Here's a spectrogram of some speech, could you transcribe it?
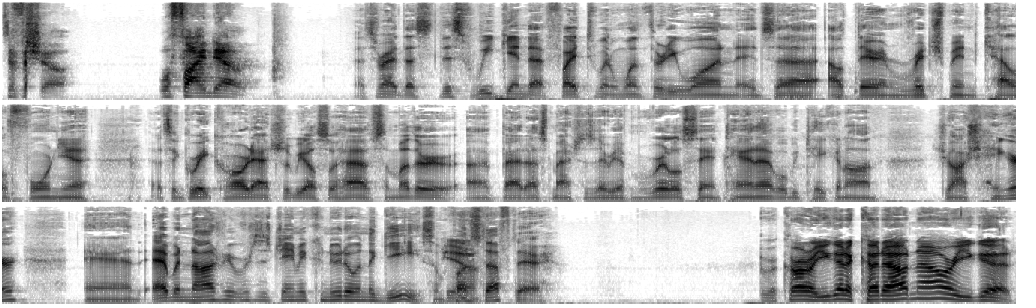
to show? We'll find out. That's right. That's this weekend at Fight to Win 131. It's uh, out there in Richmond, California. That's a great card, actually. We also have some other uh, badass matches there. We have Murillo Santana. will be taking on Josh Hinger. And Edwin Najmi versus Jaime Canuto in the gi. Some Yeah. fun stuff there. Riccardo, you got to cut out now, or are you good?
